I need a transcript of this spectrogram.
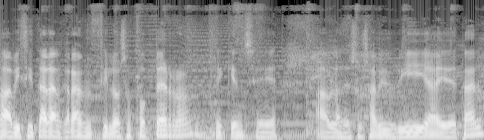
va a visitar al gran filósofo perro, de quien se habla de su sabiduría y de tal,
